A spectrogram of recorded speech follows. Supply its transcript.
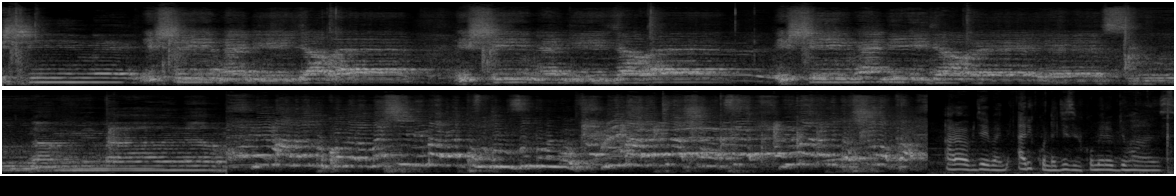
ishimwe ishimwe ni iryawe ishimwe ni iryawe ishimwe ni iryawe yesu. Mwami ababyeyi banjye ariko nagize ibikomere byo hanze.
